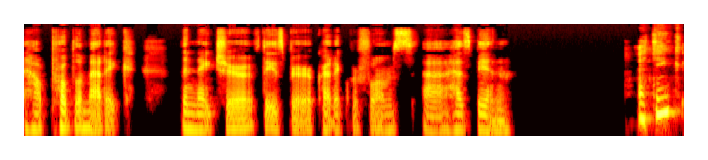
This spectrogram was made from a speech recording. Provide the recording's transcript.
how problematic the nature of these bureaucratic reforms uh, has been. I think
